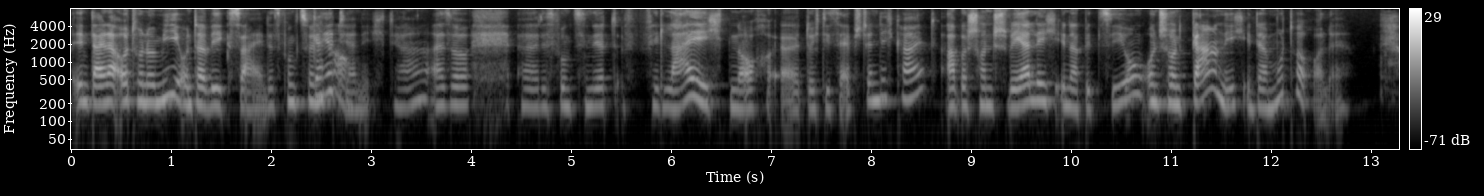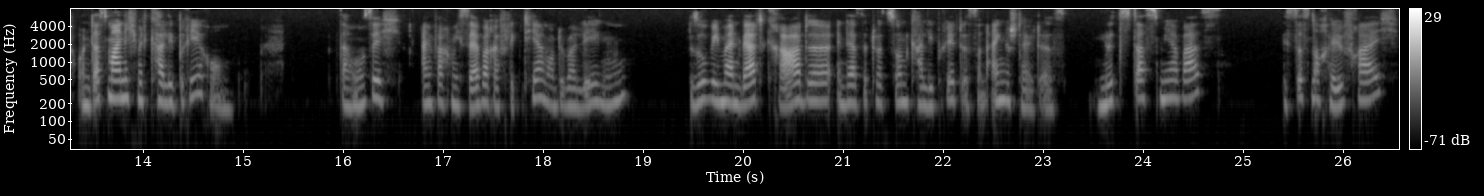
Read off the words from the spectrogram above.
in deiner Autonomie unterwegs sein. Das funktioniert Genau. ja nicht. Ja? Also äh, das funktioniert vielleicht noch äh, durch die Selbstständigkeit, aber schon schwerlich in der Beziehung und schon gar nicht in der Mutterrolle. Und das meine ich mit Kalibrierung. Da muss ich einfach mich selber reflektieren und überlegen, so wie mein Wert gerade in der Situation kalibriert ist und eingestellt ist. Nützt das mir was? Ist das noch hilfreich?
